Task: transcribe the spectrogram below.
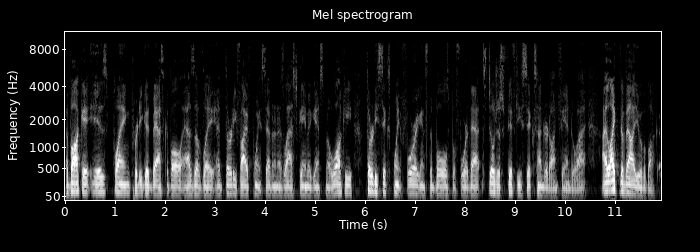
Ibaka is playing pretty good basketball as of late. Had 35.7 in his last game against Milwaukee, 36.4 against the Bulls before that. Still just 5,600 on FanDuel. I, I like the value of Ibaka.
